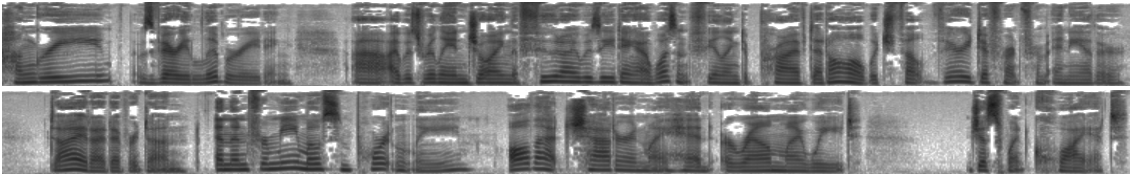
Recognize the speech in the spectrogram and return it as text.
hungry. It was very liberating. Uh, I was really enjoying the food I was eating. I wasn't feeling deprived at all, which felt very different from any other diet I'd ever done. And then for me, most importantly, all that chatter in my head around my weight just went quiet.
